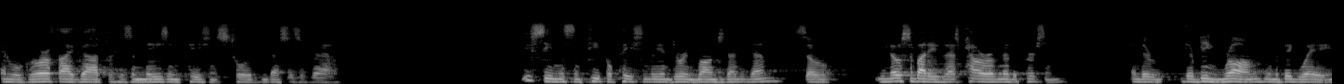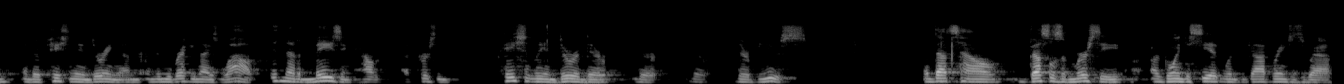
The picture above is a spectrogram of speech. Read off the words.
and will glorify God for his amazing patience toward vessels of wrath. You've seen this in people patiently enduring wrongs done to them. So you know somebody who has power over another person and they're they're being wronged in a big way and they're patiently enduring them and then you recognize, wow, isn't that amazing how a person patiently endured their their their, their abuse. And that's how vessels of mercy are going to see it when God brings his wrath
